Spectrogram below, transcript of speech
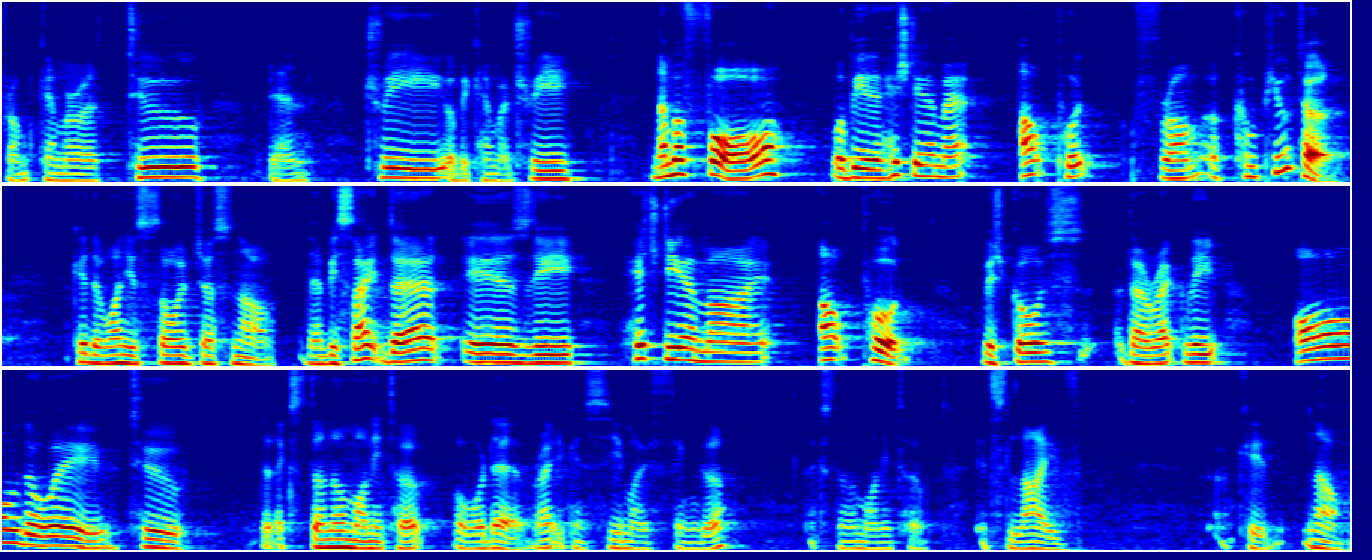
from camera two, then three will be camera three. Number four will be the HDMI output from a computer. Okay, the one you saw just now. Then beside that is the HDMI output, which goes directly all the way to external monitor over there, right? You can see my finger, external monitor. It's live. Okay, now,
